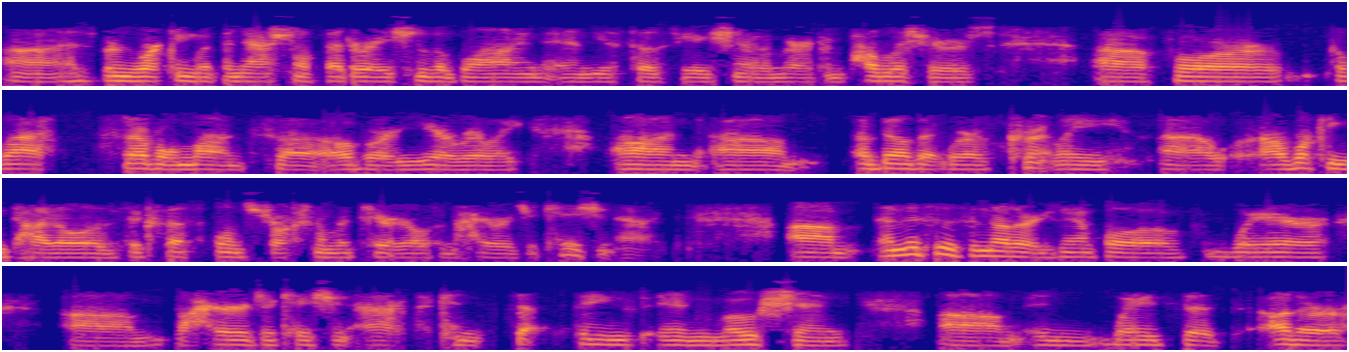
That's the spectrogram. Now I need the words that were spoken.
uh, has been working with the National Federation of the Blind and the Association of American Publishers uh, for the last several months, uh, over a year really, on um, a bill that we're currently, uh, our working title is Accessible Instructional Materials in Higher Education Act. Um, and this is another example of where um, the Higher Education Act can set things in motion um, in ways that other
